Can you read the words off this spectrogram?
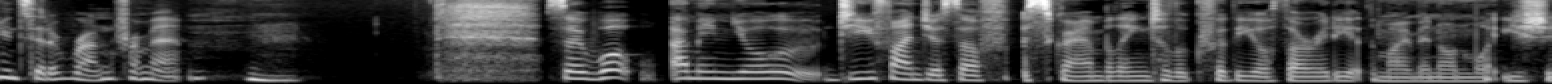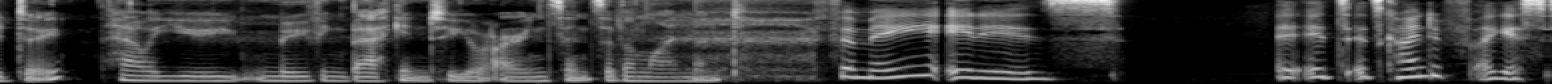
Instead of run from it. So what I mean, you're do you find yourself scrambling to look for the authority at the moment on what you should do? How are you moving back into your own sense of alignment? For me, it is. It- It's it's kind of I guess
